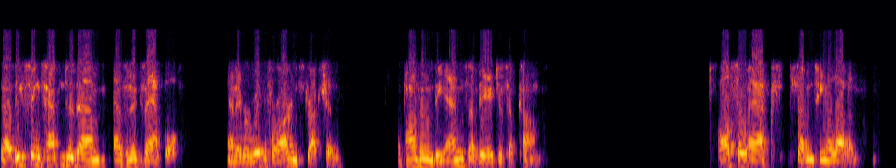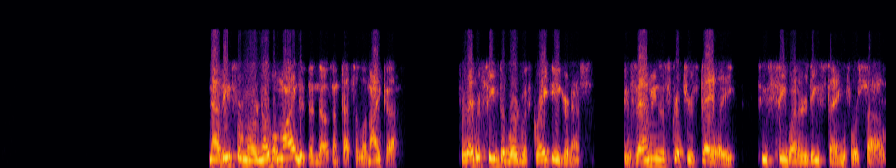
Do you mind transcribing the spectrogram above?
Now, these things happened to them as an example and they were written for our instruction, upon whom the ends of the ages have come. Also Acts 17:11. Now these were more noble-minded than those in Thessalonica, for they received the word with great eagerness, examining the scriptures daily to see whether these things were so.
